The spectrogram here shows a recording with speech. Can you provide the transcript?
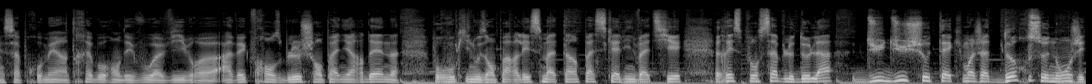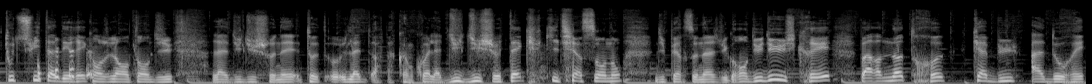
Et ça promet un très beau rendez-vous à vivre euh, avec France Bleu Champagne-Ardenne. Pour vous qui nous en parlez ce matin, Pascaline Vattier, responsable de la Duduchotech. Moi, j'adore ce nom. J'ai tout de suite adhéré quand je l'ai entendu. La Duduchonnet, tot- la, ah, pas comme quoi, la Duduchotech qui tient son nom du personnage du grand Duduche créé par notre Cabu adoré,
